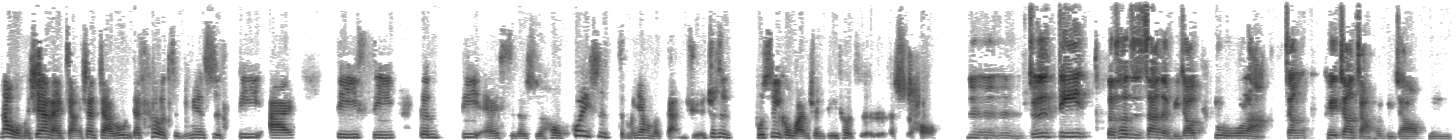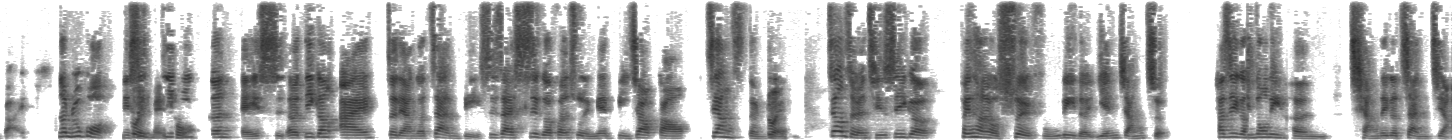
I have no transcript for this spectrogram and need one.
那我们现在来讲一下，假如你在特质里面是 DI、DC 跟 DS 的时候，会是怎么样的感觉？就是不是一个完全低特质的人的时候。嗯嗯嗯，就是 D 的特质占的比较多啦，这样可以这样讲会比较明白。那如果你是 D 跟 S，呃，D 跟 I 这两个占比是在四个分数里面比较高，这样子的人，对，这样子的人其实是一个非常有说服力的演讲者，他是一个行动力很强的一个战将。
